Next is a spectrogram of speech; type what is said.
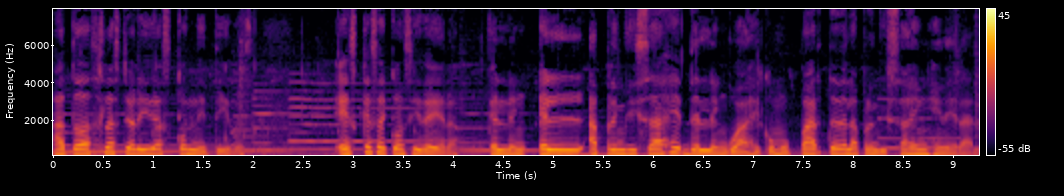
a todas las teorías cognitivas es que se considera el, aprendizaje del lenguaje como parte del aprendizaje en general.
